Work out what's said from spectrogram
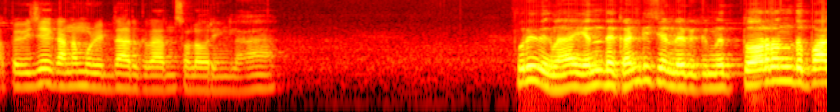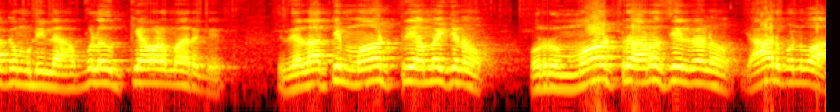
அப்ப விஜய் கண்ண மூடிட்டு தான் இருக்கிறாருன்னு சொல்ல வரீங்களா? புரியுதுங்களா? எந்த கண்டிஷன்ல இருக்குன்னு திறந்து பார்க்க முடியல. அவ்வளவு கேவலமா இருக்கு. இது எல்லாத்தையும் மாற்றி அமைக்கணும். ஒரு மாற்று அரசியல் வேணும். யார் பண்ணுவா?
